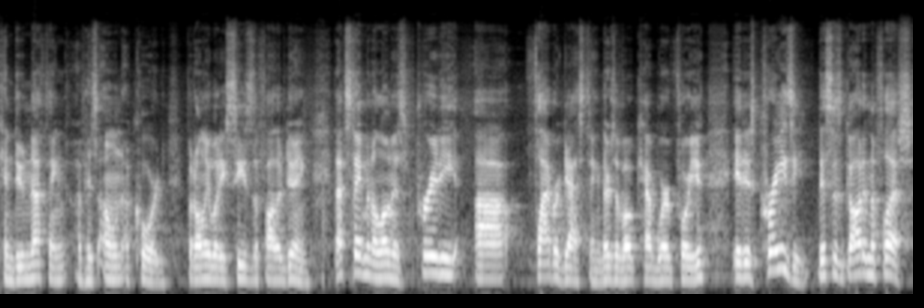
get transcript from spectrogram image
can do nothing of his own accord, but only what he sees the Father doing. That statement alone is pretty uh, flabbergasting. There's a vocab word for you. It is crazy. This is God in the flesh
